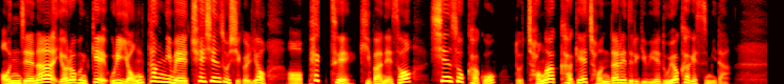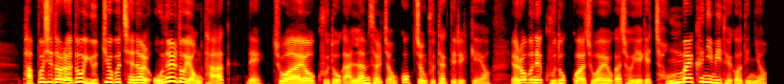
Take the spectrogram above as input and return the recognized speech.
언제나 여러분께 우리 영탁님의 최신 소식을요, 어, 팩트에 기반해서 신속하고 또 정확하게 전달해드리기 위해 노력하겠습니다. 바쁘시더라도 유튜브 채널 오늘도 영탁, 네, 좋아요, 구독, 알람 설정 꼭 좀 부탁드릴게요. 여러분의 구독과 좋아요가 저희에게 정말 큰 힘이 되거든요.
